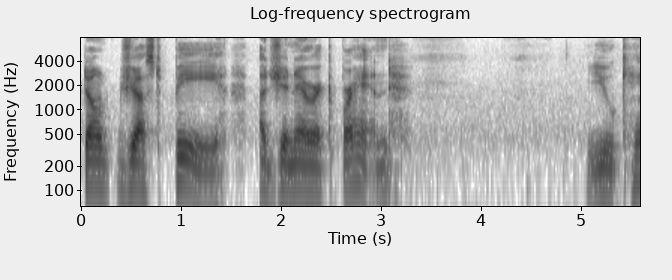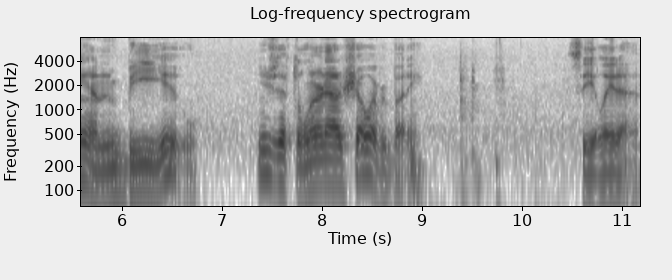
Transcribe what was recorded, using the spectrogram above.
Don't just be a generic brand. You can be you. You just have to learn how to show everybody. See you later.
